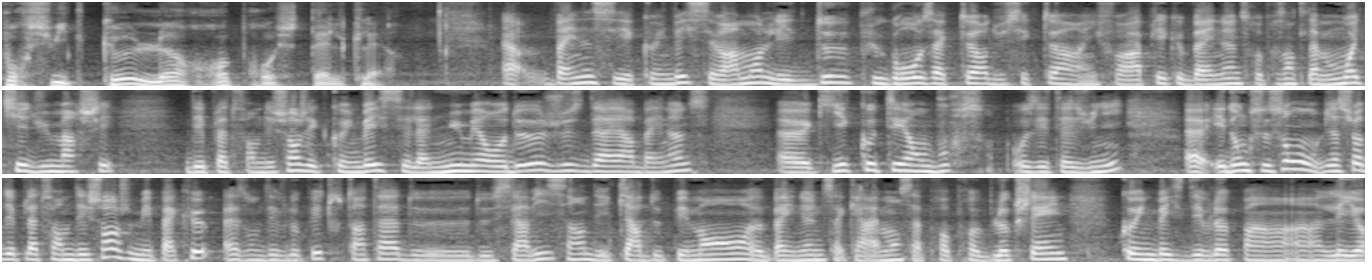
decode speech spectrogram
poursuites. Que leur reproche-t-elle, Claire? Alors, Binance et Coinbase, c'est vraiment les deux plus gros acteurs du secteur. Hein. Il faut rappeler que Binance représente la moitié du marché des plateformes d'échange et Coinbase, c'est la numéro 2, juste derrière Binance. Euh, qui est cotée en bourse aux États-Unis. Euh, et donc, ce sont bien sûr des plateformes d'échange, mais pas que. Elles ont développé tout un tas de, de services, hein, des cartes de paiement. Euh, Binance a carrément sa propre blockchain. Coinbase développe un, un, layer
